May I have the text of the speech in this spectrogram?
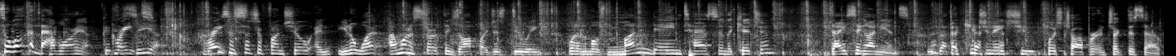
So welcome back. How are you? Good Great. to see you. Great. This is such a fun show, and you know what? I want to start things off by just doing one of the most mundane tests in the kitchen. dicing onions. We've got the Kitchen HQ push chopper, and check this out.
